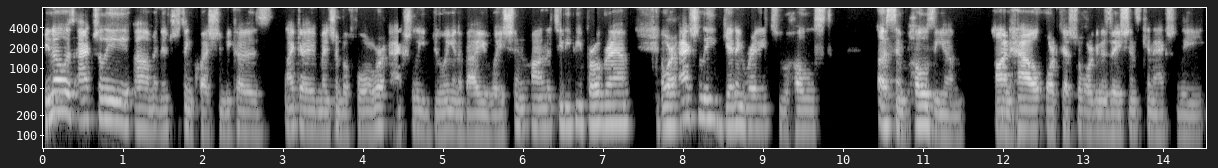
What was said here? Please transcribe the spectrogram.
You know, it's actually um, an interesting question because, like I mentioned before, we're actually doing an evaluation on the TDP program, and we're actually getting ready to host a symposium on how orchestral organizations can actually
